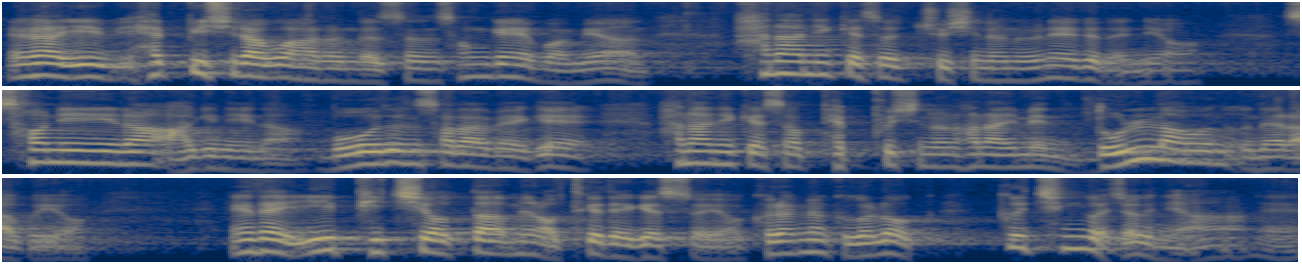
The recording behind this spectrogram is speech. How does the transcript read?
그러니까 이 햇빛이라고 하는 것은 성경에 보면 하나님께서 주시는 은혜거든요. 선인이나 악인이나 모든 사람에게 하나님께서 베푸시는 하나님의 놀라운 은혜라고요. 그런데 이 빛이 없다면 어떻게 되겠어요? 그러면 그걸로 끝인 거죠, 그냥. 예.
